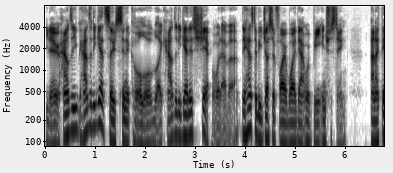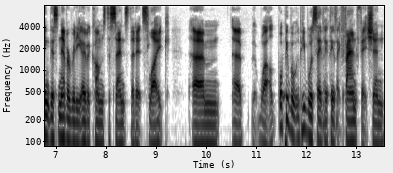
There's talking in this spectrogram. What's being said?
you know, how did he how did he get so cynical or like how did he get his ship or whatever? It has to be justified why that would be interesting. And I think this never really overcomes the sense that it's like um uh well what people people would say like things like fan fiction.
